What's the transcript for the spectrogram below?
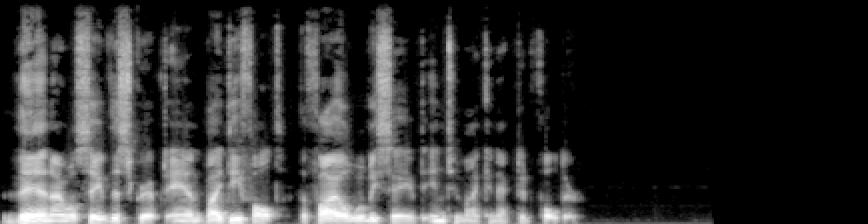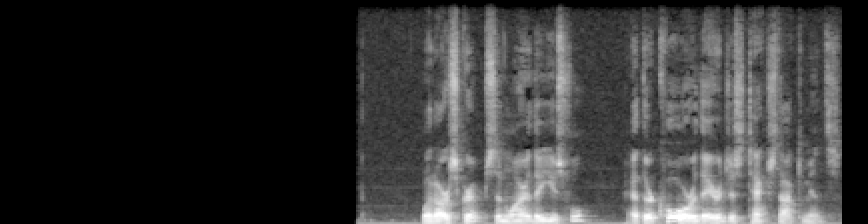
Then I will save the script and by default the file will be saved into my connected folder. What are scripts and why are they useful? At their core, they are just text documents.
